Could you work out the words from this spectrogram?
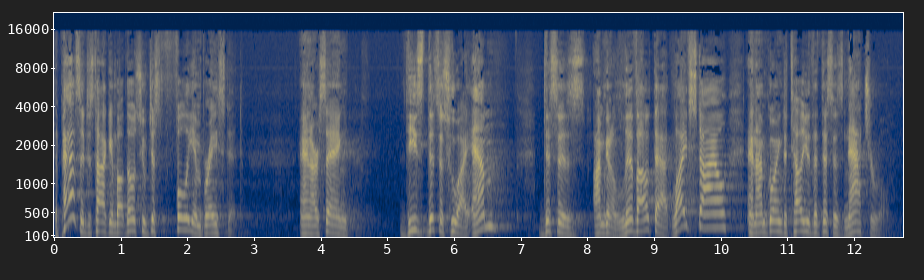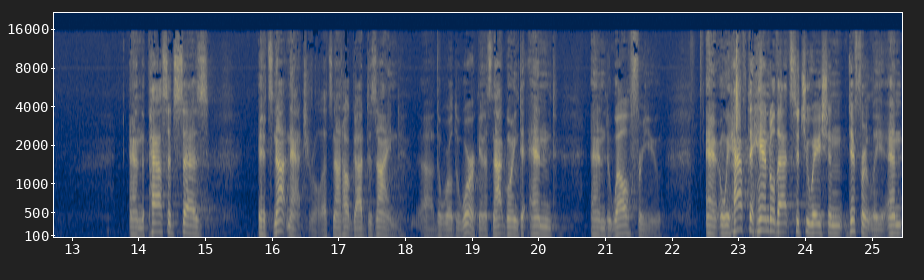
The passage is talking about those who've just fully embraced it and are saying, These, This is who I am. This is, I'm going to live out that lifestyle, and I'm going to tell you that this is natural. And the passage says, it's not natural. That's not how God designed uh, the world to work, and it's not going to end end well for you. And we have to handle that situation differently. And,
